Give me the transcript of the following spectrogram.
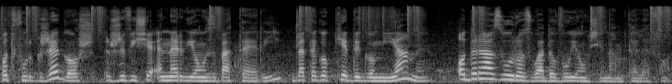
Potwór Grzegorz żywi się energią z baterii, dlatego kiedy go mijamy, od razu rozładowują się nam telefony.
